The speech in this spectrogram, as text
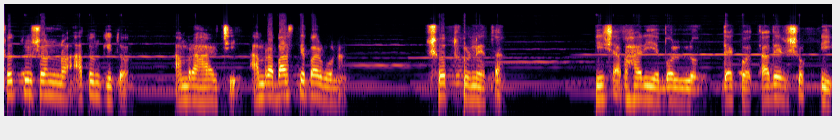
শত্রু সৈন্য আতঙ্কিত, আমরা হারছি, আমরা বাঁচতে পারব না। শত্রু নেতা হিসাব হারিয়ে বলল, দেখো, তাদের শক্তি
